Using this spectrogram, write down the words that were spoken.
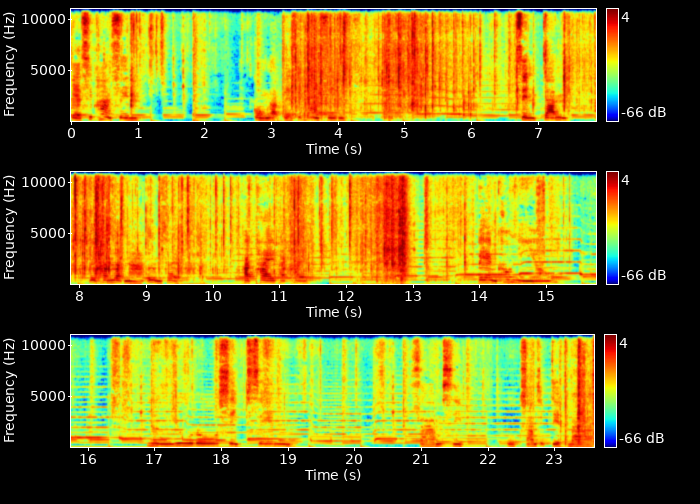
85เซน กล่องละ 85 เซนเซนจันทร์ไปทำรัดหนาเออไม่ใช่ ผัดไทยผัดไทย แป้งข้าวเหนียว 1 ยูโร 10 เซน30ถูก37 บาท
